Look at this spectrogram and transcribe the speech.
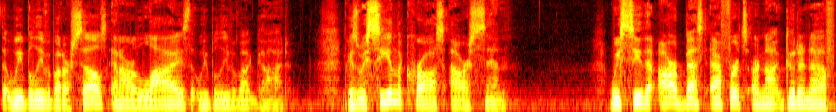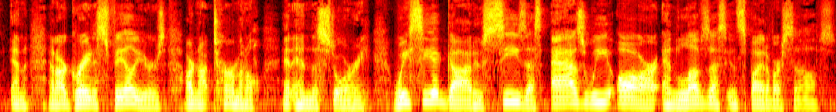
that we believe about ourselves and our lies that we believe about God. Because we see in the cross our sin we see that our best efforts are not good enough and, and our greatest failures are not terminal and end the story. We see a God who sees us as we are and loves us in spite of ourselves.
